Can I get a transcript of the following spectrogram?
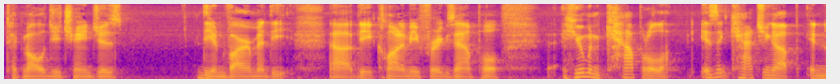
technology changes, the environment, the uh, the economy, for example. Human capital isn't catching up in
